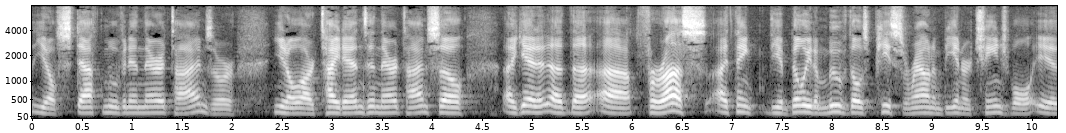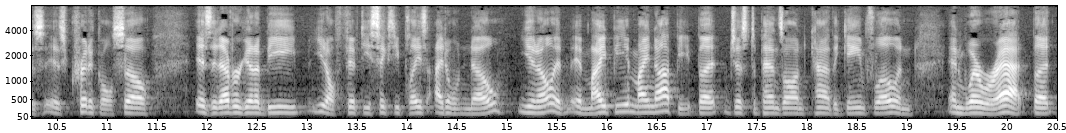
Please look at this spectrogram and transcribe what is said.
you know Steph moving in there at times or you know our tight ends in there at times. So again uh, the uh, for us I think the ability to move those pieces around and be interchangeable is is critical. So Is it ever going to be, you know, 50, 60 plays? I don't know. You know, it, it might be, it might not be, but just depends on kind of the game flow and, and where we're at. But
